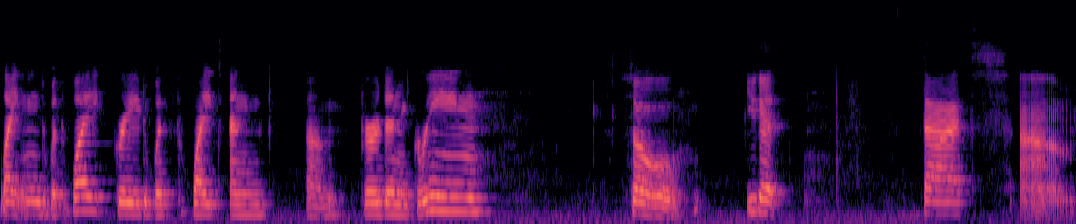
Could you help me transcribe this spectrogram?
lightened with white, grayed with white and um, verdant green. So you get that. Um,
